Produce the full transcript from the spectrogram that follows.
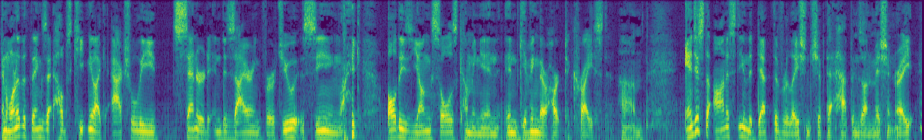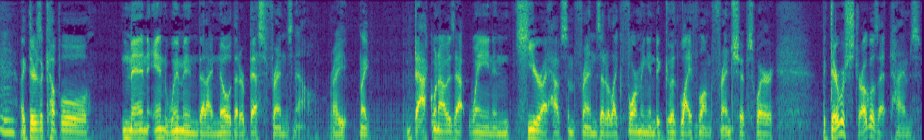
And one of the things that helps keep me like actually centered in desiring virtue is seeing like all these young souls coming in and giving their heart to Christ. Um, and just the honesty and the depth of relationship that happens on mission, right? Mm. Like there's a couple men and women that I know that are best friends now, right? Like back when I was at Wayne and here I have some friends that are like forming into good lifelong friendships where like there were struggles at times,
